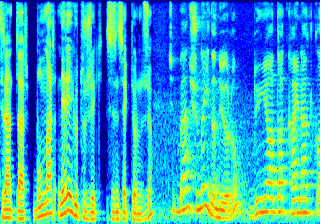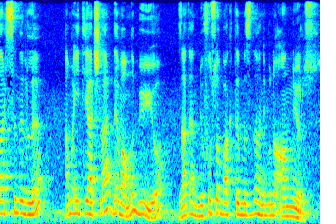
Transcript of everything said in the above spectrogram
trendler. Bunlar nereye götürecek sizin sektörünüzü? Şimdi ben şuna inanıyorum. Dünyada kaynaklar sınırlı ama ihtiyaçlar devamlı büyüyor. Zaten nüfusa baktığımızda hani bunu anlıyoruz.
